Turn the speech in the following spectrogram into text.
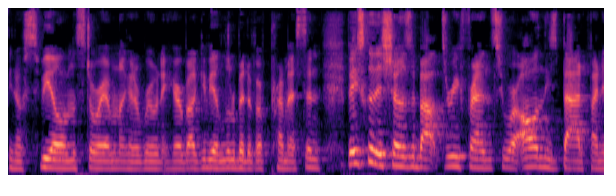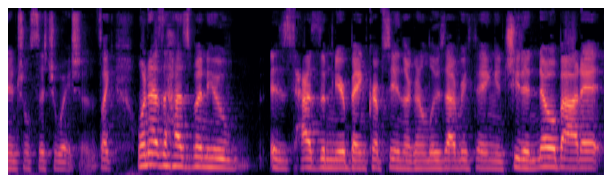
you know, spiel on the story. I'm not going to ruin it here, but I'll give you a little bit of a premise. And basically, the show's about three friends who are all in these bad financial situations. Like one has a husband who is has them near bankruptcy and they're going to lose everything and she didn't know about it.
